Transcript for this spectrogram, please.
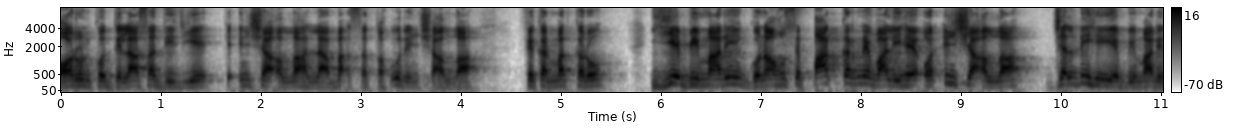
اور ان کو دلاسا دیجیے کہ انشاءاللہ اللہ بأس تحور انشاءاللہ، فکر مت کرو، یہ بیماری گناہوں سے پاک کرنے والی ہے اور انشاءاللہ جلدی ہی یہ بیماری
